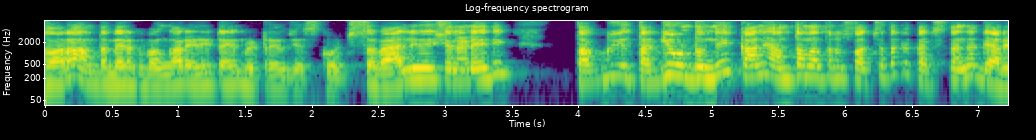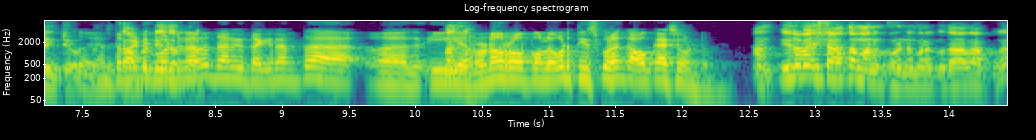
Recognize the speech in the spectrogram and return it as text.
ద్వారా అంత మేరకు బంగారు ఎనీ టైం రిట్రైవ్ చేసుకోవచ్చు. సో వాల్యుయేషన్ అనేది తగ్గి తగ్గి ఉంటుంది కానీ అంత మాత్రం స్వచ్ఛతకు ఖచ్చితంగా గ్యారంటీ ఉంటుంది. దానికి తగినంత ఈ రుణం రూపంలో కూడా తీసుకోవడానికి అవకాశం ఉంటుంది. ఇరవై శాతం అనుకోండి మనకు దాదాపుగా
